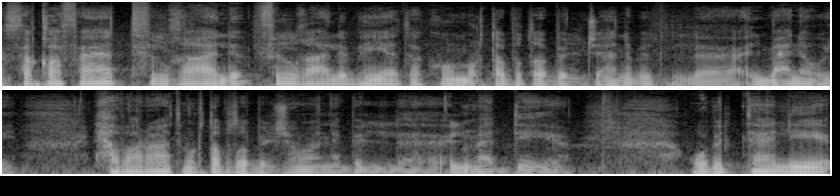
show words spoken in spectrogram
ثقافات في الغالب في الغالب هي تكون مرتبطة بالجانب ال- المعنوي الحضارات مرتبطة بالجوانب ال- المادية وبالتالي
